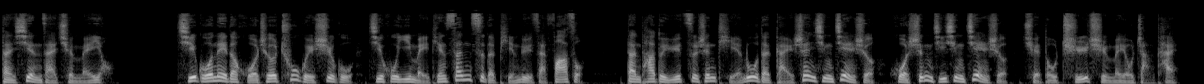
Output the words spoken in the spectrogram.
但现在却没有。其国内的火车出轨事故几乎以每天三次的频率在发作，但它对于自身铁路的改善性建设或升级性建设却都迟迟没有展开。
